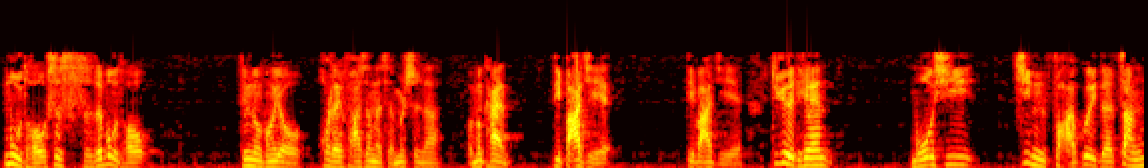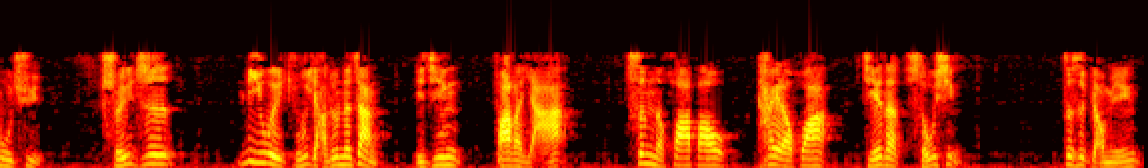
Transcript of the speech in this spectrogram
木头，是死的木头。听众朋友，后来发生了什么事呢？我们看第八节。第八节，第二天，摩西进法柜的帐幕去，谁知立位主亚伦的杖已经发了芽。生了花苞，开了花，结了熟杏，这是表明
